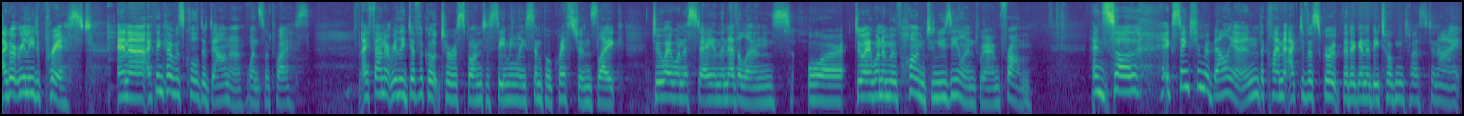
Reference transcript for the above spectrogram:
I got really depressed. And uh, I think I was called a downer once or twice. I found it really difficult to respond to seemingly simple questions like Do I want to stay in the Netherlands? or Do I want to move home to New Zealand, where I'm from? And so, Extinction Rebellion, the climate activist group that are going to be talking to us tonight,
